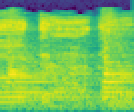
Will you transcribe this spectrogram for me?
know that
